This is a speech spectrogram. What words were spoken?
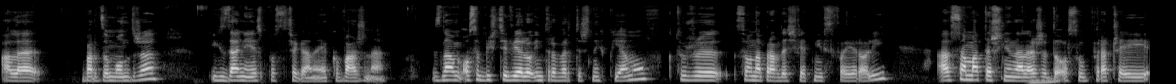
ale bardzo mądrze, ich zdanie jest postrzegane jako ważne. Znam osobiście wielu introwertycznych PM-ów, którzy są naprawdę świetni w swojej roli, a sama też nie należę do osób raczej,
